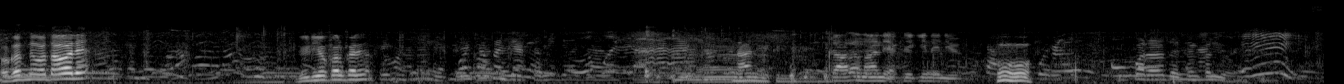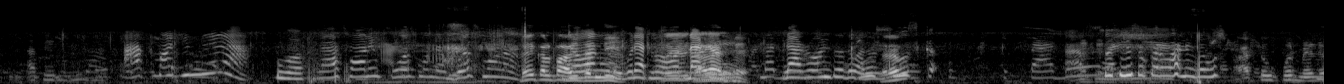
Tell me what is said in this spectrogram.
ભગત ને બતાવો લે. વીડિયો કોલ કરે. હું હું. કઈ કલ્પા આવી જલ્દી. તારા આ તો ઉપર મેલ દે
